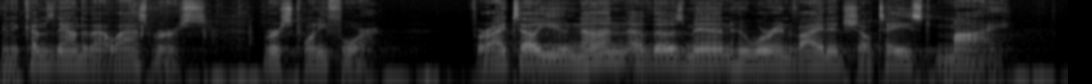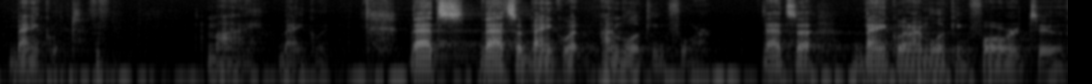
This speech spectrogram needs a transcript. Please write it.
And it comes down to that last verse, verse 24. For I tell you, none of those men who were invited shall taste my banquet. my banquet. That's, that's a banquet I'm looking for. That's a banquet I'm looking forward to.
